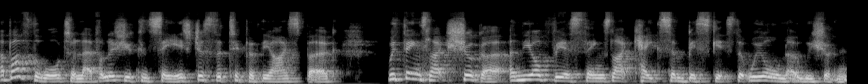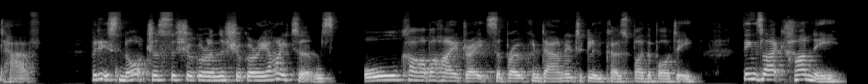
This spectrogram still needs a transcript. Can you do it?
Above the water level, as you can see, is just the tip of the iceberg, with things like sugar and the obvious things like cakes and biscuits that we all know we shouldn't have. But it's not just the sugar and the sugary items. All carbohydrates are broken down into glucose by the body. Things like honey.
